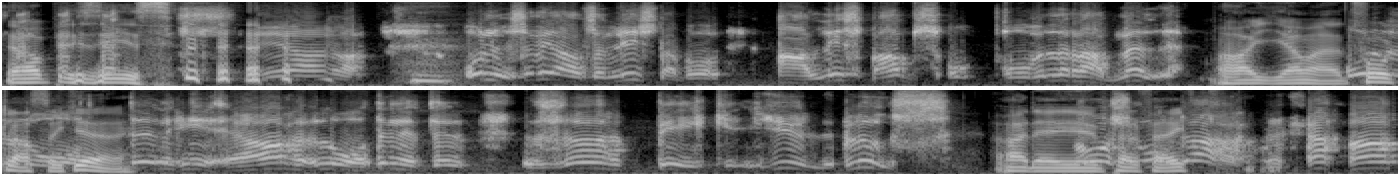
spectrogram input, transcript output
Ja, precis. ja. Och nu ska vi alltså lyssna på Alice Babs och Povel Ramel. Jajamän, två Och klassiker. Låten, ja, låten heter The Big Julblues. Ja, det är ju Varsågoda. perfekt. Ja.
